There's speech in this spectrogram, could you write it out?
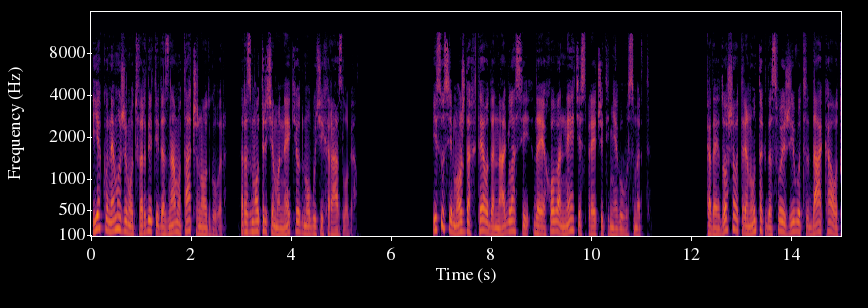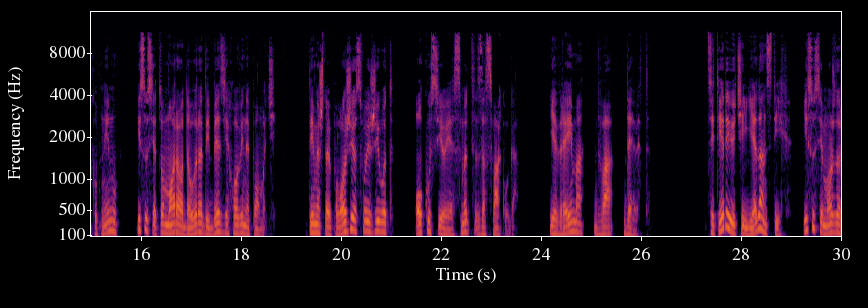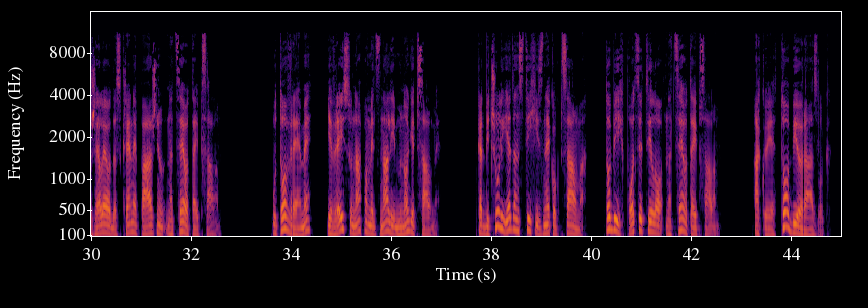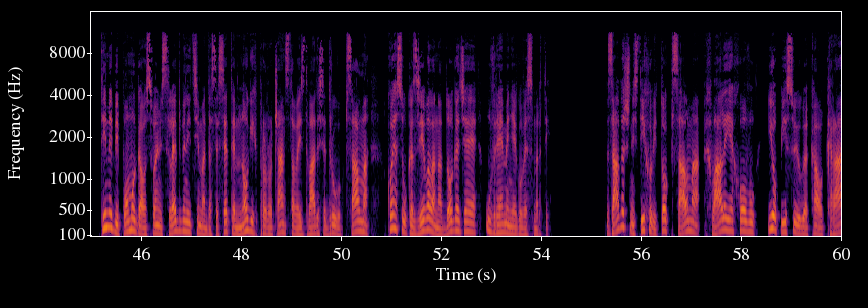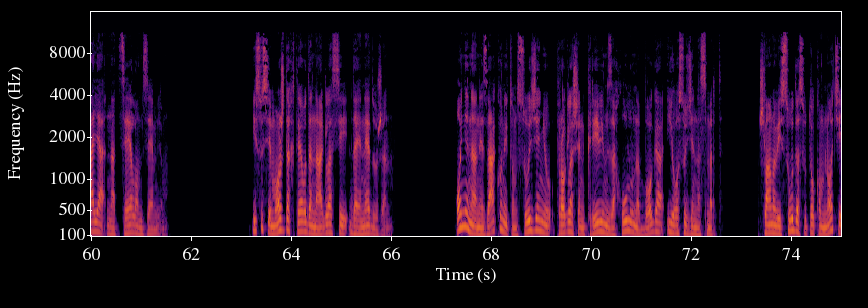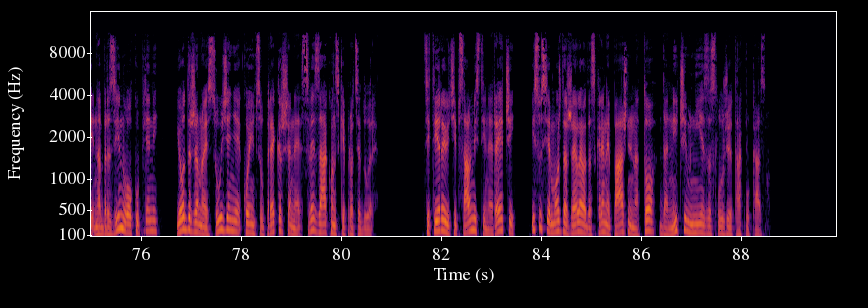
Iako ne možemo tvrditi da znamo tačan odgovor, razmotrit ćemo neke od mogućih razloga. Isus je možda hteo da naglasi da Jehova neće sprečiti njegovu smrt. Kada je došao trenutak da svoj život da kao otkupninu, Isus je to morao da uradi bez Jehovine pomoći. Time što je položio svoj život, okusio je smrt za svakoga. Jevrejima 2.9 Citirajući jedan stih, Isus je možda želeo da skrene pažnju na ceo taj psalam. U to vreme, jevreji su napamet znali mnoge psalme. Kad bi čuli jedan stih iz nekog psalma, to bi ih podsjetilo na ceo taj psalam. Ako je to bio razlog, time bi pomogao svojim sledbenicima da se sete mnogih proročanstava iz 22. psalma koja su ukazivala na događaje u vreme njegove smrti. Završni stihovi tog psalma hvale Jehovu i opisuju ga kao kralja na celom zemljom. Isus je možda hteo da naglasi da je nedužan. On je na nezakonitom suđenju proglašen krivim za hulu na Boga i osuđen na smrt. Članovi suda su tokom noći na brzinu okupljeni i održano je suđenje kojim su prekršene sve zakonske procedure. Citirajući psalmistine reči, Isus je možda želeo da skrene pažnju na to da ničim nije zaslužio takvu kaznu.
